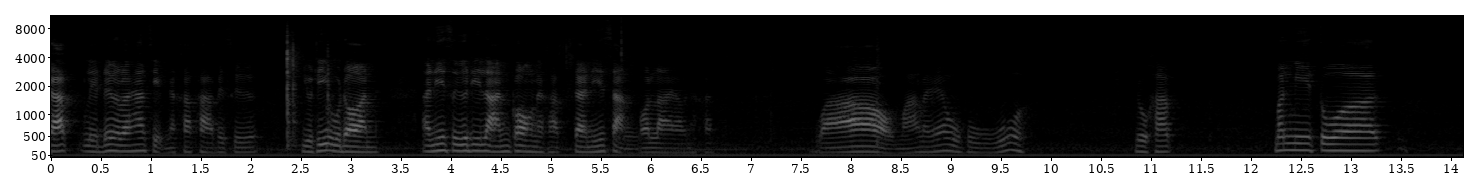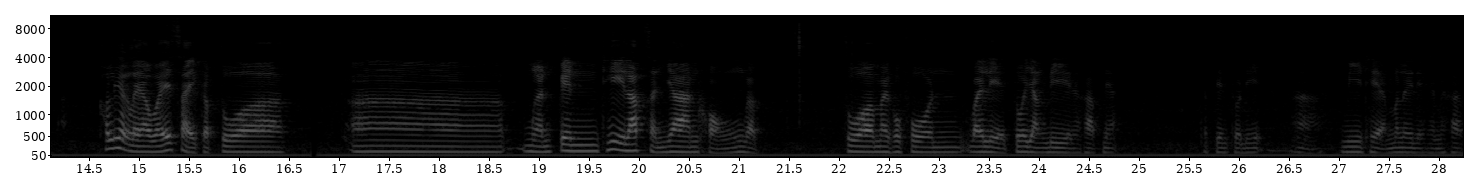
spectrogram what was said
กั๊กเรเดอร์ร้อยห้าสิบนะครับ พาไปซื้ออยู่ที่อุดร อันนี้ซื้อที่ร้านกล้องนะครับ แต่อันนี้สั่งออนไลน์เอานะครับ ว้าว มาแล้วโอ้โห ดูครับ มันมีตัว เขาเรียกอะไรเอาไว้ใส่กับตัวเหมือนเป็นที่รับสัญญาณของแบบตัวไมโครโฟนไวเลสตัวอย่างดีนะครับเนี่ย จะเป็นตัวนี้อ่า มีแถมมาเลยเนี่ยเห็นไหมครับ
